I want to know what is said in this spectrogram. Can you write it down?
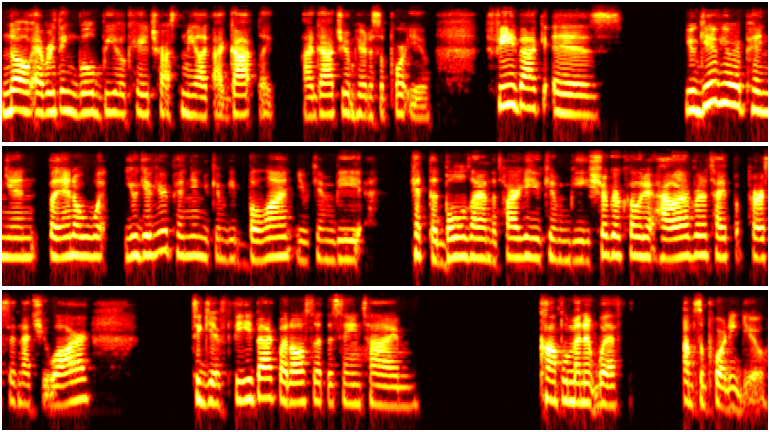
no, everything will be okay. Trust me. Like, I got, like, I got you. I'm here to support you. Feedback is you give your opinion, but in a way, you give your opinion, you can be blunt, you can be hit the bullseye on the target. You can be sugarcoated, however the type of person that you are to give feedback, but also at the same time compliment it with I'm supporting you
